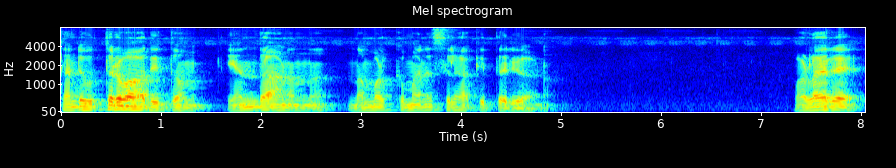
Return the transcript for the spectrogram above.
തന്റെ ഉത്തരവാദിത്വം എന്താണെന്ന് നമ്മൾക്ക് മനസ്സിലാക്കി തരികയാണ്. വളരെ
